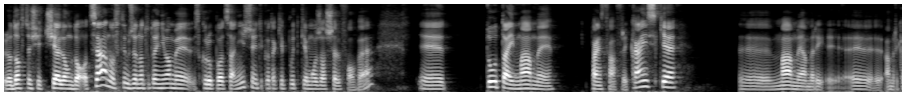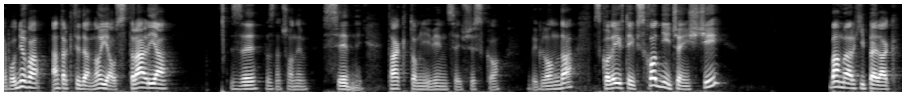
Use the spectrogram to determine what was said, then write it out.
lodowce się cielą do oceanu, z tym, że no tutaj nie mamy skorupy oceanicznej, tylko takie płytkie morza szelfowe. Tutaj mamy państwa afrykańskie, yy, mamy Amery yy, Ameryka Południowa, Antarktyda, no i Australia z zaznaczonym Sydney. Tak to mniej więcej wszystko wygląda. Z kolei w tej wschodniej części mamy archipelag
